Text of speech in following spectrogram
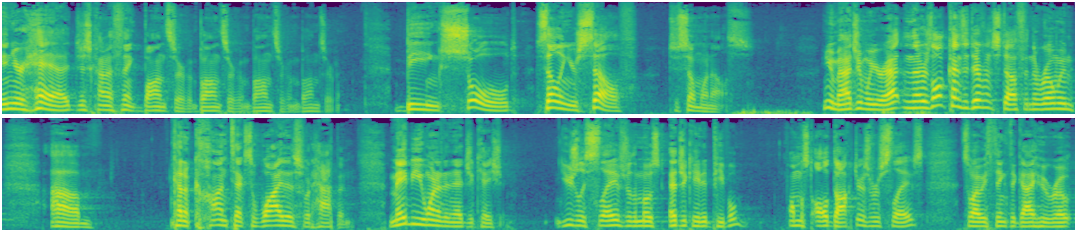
in your head, just kind of think bondservant, bondservant, bondservant, bondservant. Being sold, selling yourself to someone else. Can you imagine where you're at? And there's all kinds of different stuff in the Roman um, kind of context of why this would happen. Maybe you wanted an education. Usually, slaves were the most educated people. Almost all doctors were slaves. That's why we think the guy who wrote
